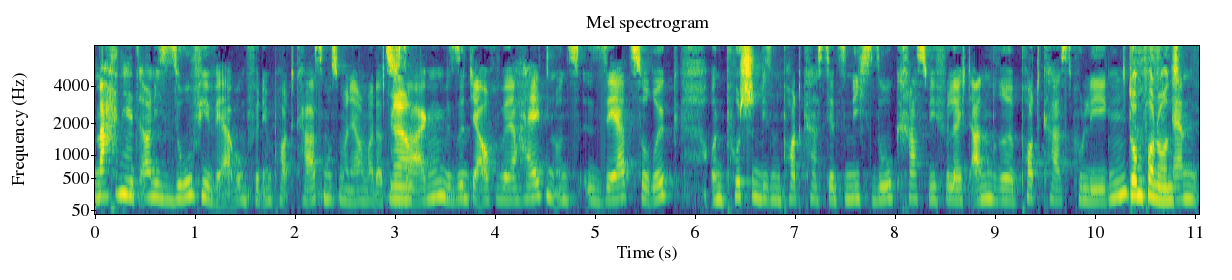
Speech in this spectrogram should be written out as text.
machen jetzt auch nicht so viel Werbung für den Podcast, muss man ja auch mal dazu ja. sagen. Wir sind ja auch, wir halten uns sehr zurück und pushen diesen Podcast jetzt nicht so krass wie vielleicht andere Podcast-Kollegen. Dumm von uns. Ähm,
